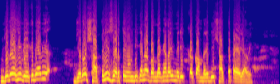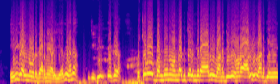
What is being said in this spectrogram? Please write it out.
ਜਦੋਂ ਅਸੀਂ ਵੇਖਦੇ ਆ ਵੀ ਜਦੋਂ ਛੱਤ ਨਹੀਂ ਸਿਰ ਤੇ ਹੁੰਦੀ ਕਹਿੰਦਾ ਬੰਦਾ ਕਹਿੰਦਾ ਵੀ ਮੇਰੀ ਇੱਕ ਕਮਰੇ ਦੀ ਛੱਤ ਪੈ ਜਾਵੇ। ਇਹ ਵੀ ਗੱਲ ਨੋਟ ਕਰਨੇ ਵਾਲੀ ਆ ਵੀ ਹਨਾ? ਜੀ। ਵੀ ਇੱਕ ਚਲੋ ਬੰਦੇ ਨੂੰ ਹੁੰਦਾ ਵੀ ਚਲ ਮੇਰਾ ਆ ਵੀ ਬਣ ਜਾਵੇ ਹੁਣ ਆ ਵੀ ਬਣ ਜਾਵੇ।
